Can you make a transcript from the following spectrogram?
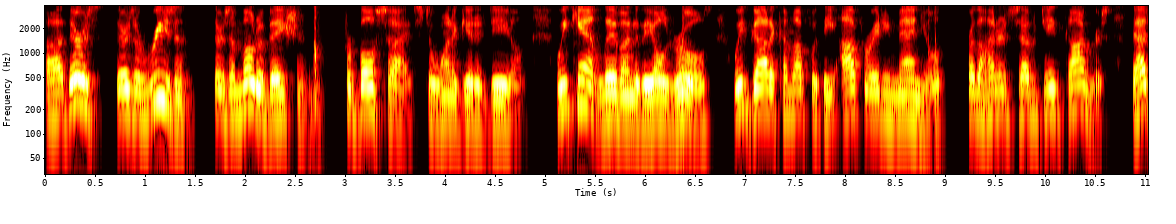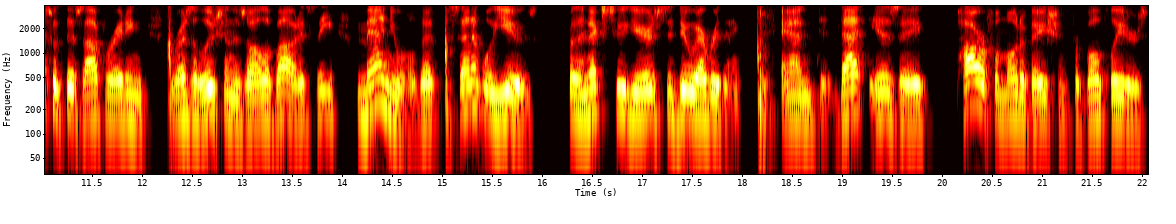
Uh, there's there's a reason. There's a motivation for both sides to want to get a deal. We can't live under the old rules. We've got to come up with the operating manual for the 117th Congress. That's what this operating resolution is all about. It's the manual that the Senate will use for the next two years to do everything. And that is a powerful motivation for both leaders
